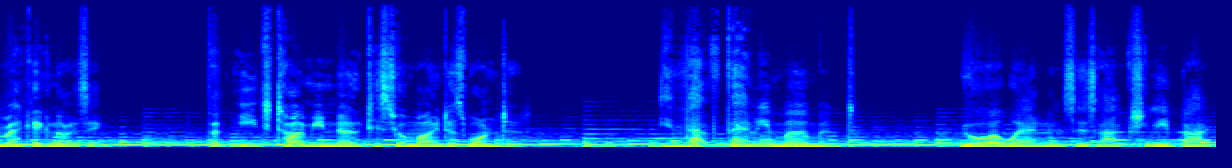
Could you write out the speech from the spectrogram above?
Recognizing that each time you notice your mind has wandered, in that very moment, your awareness is actually back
